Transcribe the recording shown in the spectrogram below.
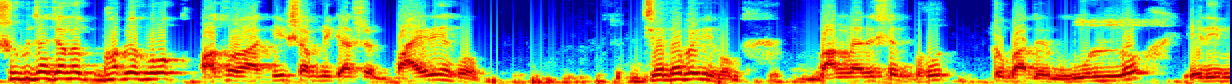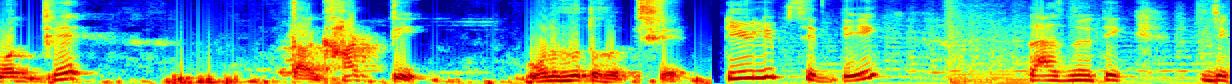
সুবিধাজনক ভাবে হোক অথবা হিসাব নিকাশের বাইরে হোক, যেভাবেই হোক, বাংলাদেশের বহুত্ববাদের মূল্য এরই মধ্যে তার ঘাটতি অনুভূত হচ্ছে। টিউলিপ সিদ্দিক, রাজনৈতিক যে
